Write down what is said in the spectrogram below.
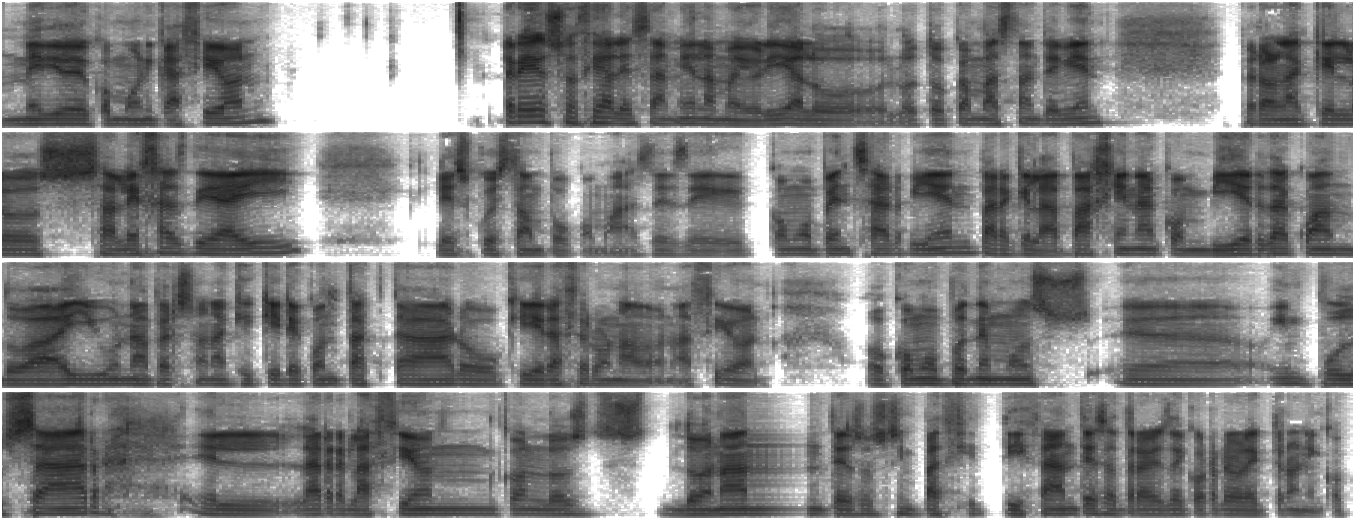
medio de comunicación. Redes sociales también, la mayoría lo, tocan bastante bien, pero a la que los alejas de ahí les cuesta un poco más, desde cómo pensar bien para que la página convierta cuando hay una persona que quiere contactar o quiere hacer una donación, o cómo podemos eh, impulsar la relación con los donantes o simpatizantes a través de correo electrónico.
